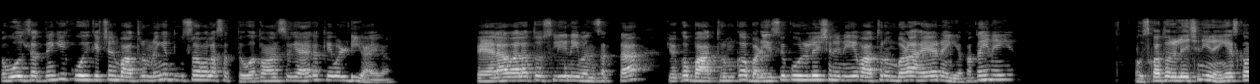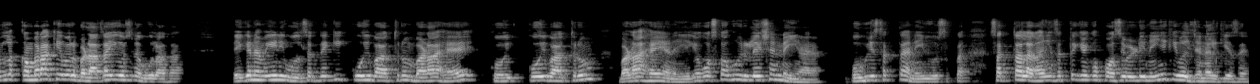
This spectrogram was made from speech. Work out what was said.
तो बोल सकते हैं कि कोई किचन बाथरूम नहीं है, दूसरा वाला सत्य होगा तो आंसर क्या आएगा? केवल डी आएगा। पहला वाला तो इसलिए नहीं बन सकता, क्योंकि बाथरूम का बड़े से कोई रिलेशन ही नहीं है, बाथरूम बड़ा है या नहीं है, पता ही नहीं है। उसका तो रिलेशन ही नहीं है, इसका मतलब कमरा केवल बड़ा था ये उसने बोला था। लेकिन हम ये नहीं बोल सकते कि कोई बाथरूम बड़ा है, कोई कोई बाथरूम बड़ा है या नहीं है, क्योंकि उसका कोई रिलेशन नहीं आया। हो भी सकता है, नहीं भी हो सकता। सकता लगा नहीं सकते, क्योंकि पॉसिबिलिटी नहीं है केवल जनरल केस है।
